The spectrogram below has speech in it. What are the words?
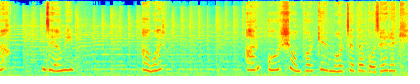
না যে আমি আমার আর ওর সম্পর্কের মর্যাদা বজায় রাখি।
